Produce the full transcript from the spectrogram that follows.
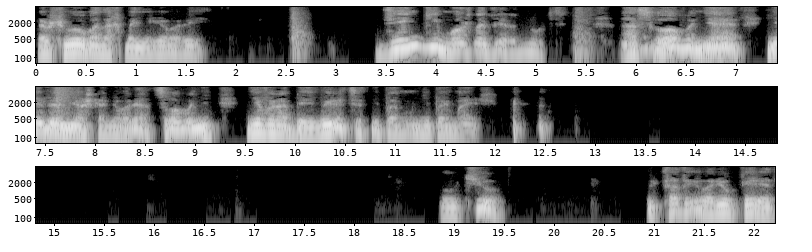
Равшмул Банахмани говорит, деньги можно вернуть, а слово не, не вернешь, как говорят. Слово не, не воробей, вылетит, не поймаешь. научил, кто-то говорил перед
